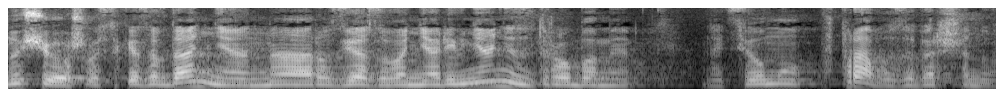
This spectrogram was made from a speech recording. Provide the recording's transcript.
Ну що ж, ось таке завдання на розв'язування рівняння з дробами. На цьому вправу завершено.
